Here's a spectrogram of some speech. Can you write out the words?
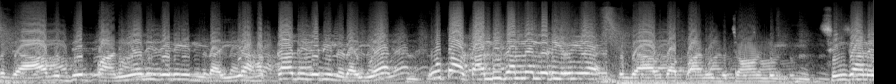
ਪੰਜਾਬ ਦੇ ਪਾਣੀਆਂ ਦੀ ਜਿਹੜੀ ਲੜਾਈ ਆ, ਹੱਕਾਂ ਦੀ ਜਿਹੜੀ ਲੜਾਈ ਆ, ਉਹ ਤਾਂ ਅਕਾਲੀ ਦਲ ਨੇ ਲੜੀ ਹੋਈ ਆ। ਪੰਜਾਬ ਦਾ ਪਾਣੀ ਬਚਾਉਣ ਲਈ ਸਿੰਘਾਂ ਨੇ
